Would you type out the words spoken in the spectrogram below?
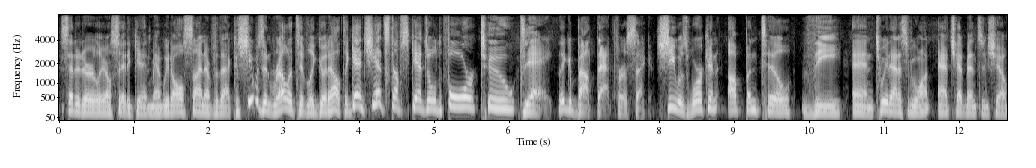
Said it earlier, I'll say it again, man. We'd all sign up for that because she was in relatively good health. Again, she had stuff scheduled for today. Think about that for a second. She was working up until the end. Tweet at us if you want, at Chad Benson Show,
